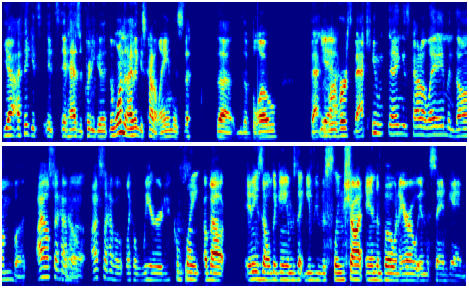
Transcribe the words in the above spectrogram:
yeah, I think it's it's it has a pretty good. The one that I think is kind of lame is the the the blow that Yeah. reverse vacuum thing is kind of lame and dumb, but I also have You know. a I also have a like a weird complaint about any Zelda games that give you the slingshot and the bow and arrow in the same game.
